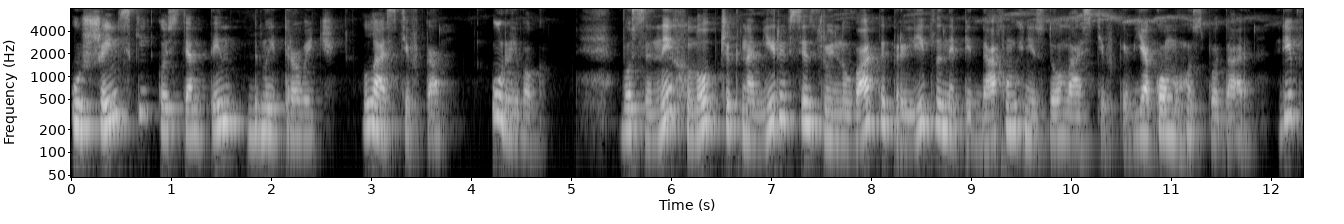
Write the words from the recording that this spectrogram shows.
Ушинський Костянтин Дмитрович. Ластівка. Уривок. Восени хлопчик намірився зруйнувати приліплене під дахом гніздо ластівки, в якому господарів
